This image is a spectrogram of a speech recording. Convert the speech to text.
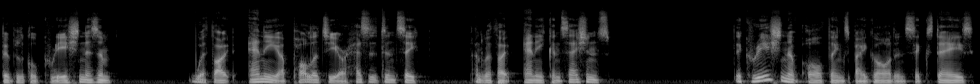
biblical creationism without any apology or hesitancy and without any concessions. The creation of all things by God in six days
